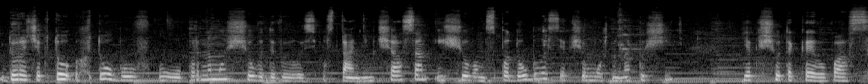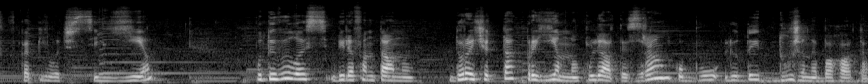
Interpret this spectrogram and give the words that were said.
До речі, хто, хто був у оперному, що ви дивились останнім часом і що вам сподобалось, якщо можна, напишіть, якщо таке у вас в капілочці є. Подивилась біля фонтану. До речі, так приємно гуляти зранку, бо людей дуже небагато.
